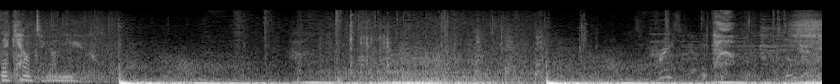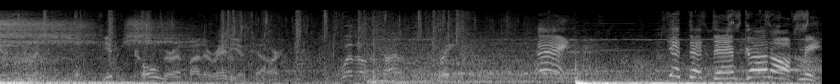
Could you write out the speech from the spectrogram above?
They're counting on you. By the. Weather on the island is great. Hey! Get that damn gun off me!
